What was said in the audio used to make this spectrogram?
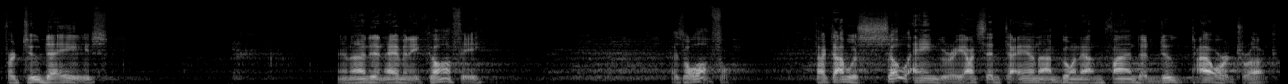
for two days. And I didn't have any coffee. It was awful. In fact, I was so angry. I said to Anna, I'm going out and find a Duke power truck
